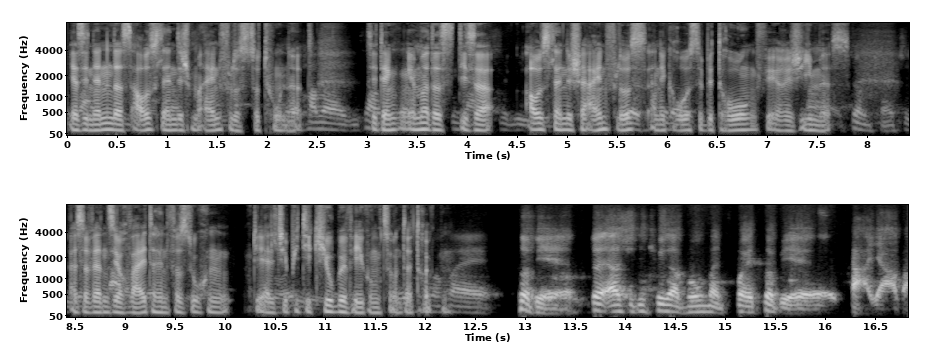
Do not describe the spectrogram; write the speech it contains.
ja, sie nennen das ausländischem Einfluss zu tun hat. Sie denken immer, dass dieser ausländische Einfluss eine große Bedrohung für ihr Regime ist. Also werden sie auch weiterhin versuchen, die LGBTQ-Bewegung zu unterdrücken. 特别对 LGBTQ 的 Movement 会特别打压吧。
